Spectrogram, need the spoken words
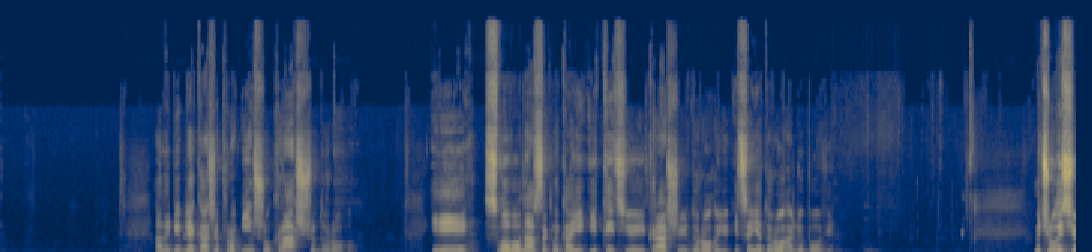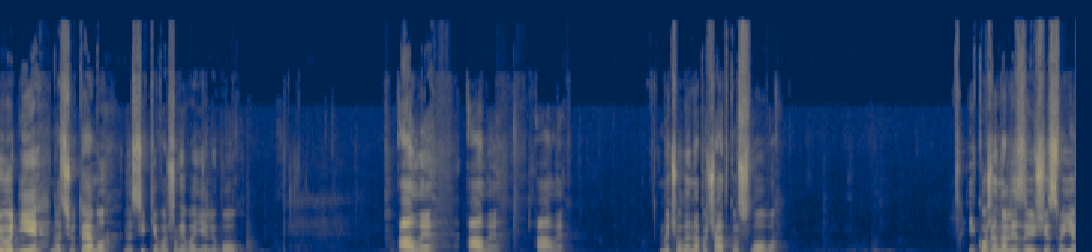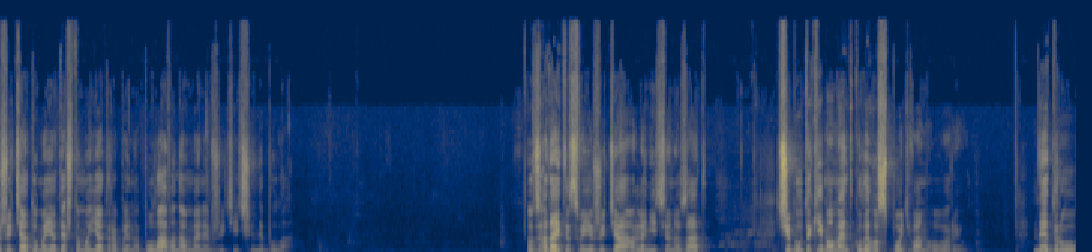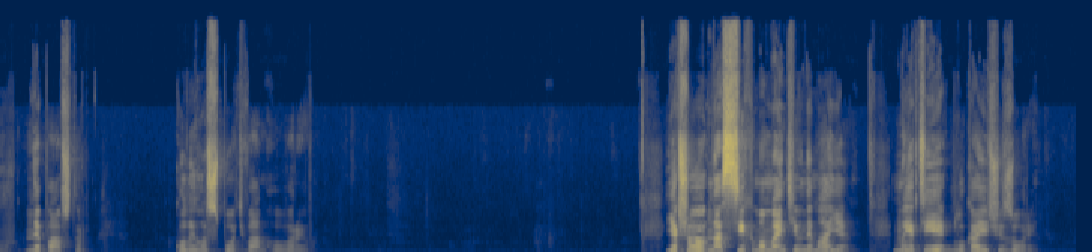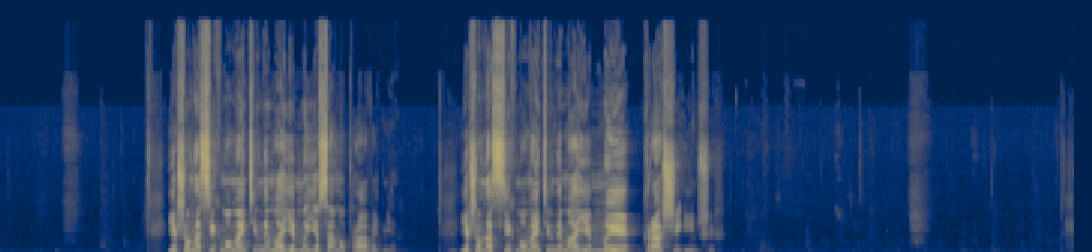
Але Біблія каже про іншу кращу дорогу. І слово нас закликає іти цією кращою дорогою, і це є дорога любові. Ми чули сьогодні на цю тему, наскільки важлива є любов. Але, але, але, ми чули на початку слово. І кожен, аналізуючи своє життя, думає, де ж то моя драбина? Була вона в мене в житті чи не була? От згадайте своє життя, огляніться назад. Чи був такий момент, коли Господь вам говорив? Не друг, не пастор. Коли Господь вам говорив? Якщо в нас цих моментів немає, ми як ті блукаючі зорі. Якщо в нас цих моментів немає, ми є самоправедні. Якщо в нас цих моментів немає, ми краще інших.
